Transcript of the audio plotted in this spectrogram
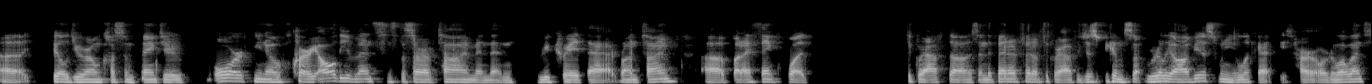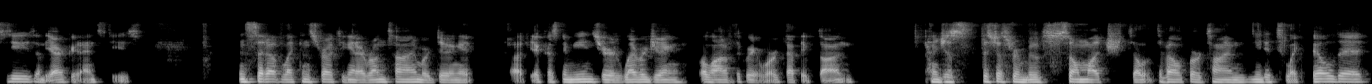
uh, build your own custom thing to, or, you know, query all the events since the start of time and then recreate that at runtime. Uh, but I think what the graph does and the benefit of the graph it just becomes really obvious when you look at these higher order level entities and the aggregate entities. Instead of like constructing it at runtime or doing it uh, via custom means you're leveraging a lot of the great work that they've done. And just this just removes so much developer time needed to like build it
